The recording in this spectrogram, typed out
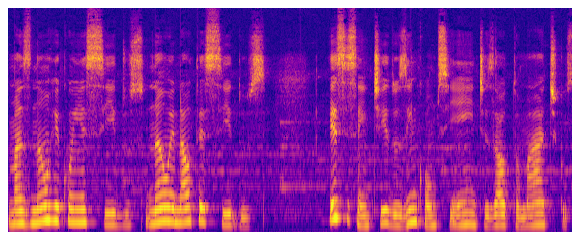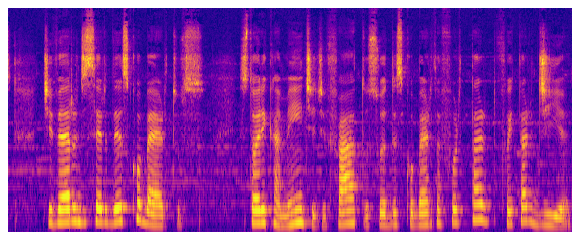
mas não reconhecidos, não enaltecidos. Esses sentidos inconscientes, automáticos, tiveram de ser descobertos. Historicamente, de fato, sua descoberta foi tardia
